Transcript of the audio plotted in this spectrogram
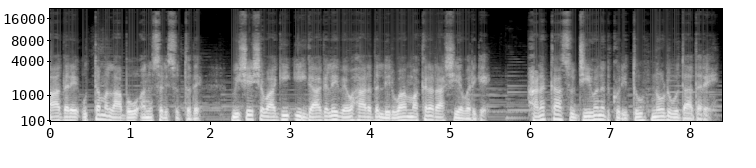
ಆದರೆ ಉತ್ತಮ ಲಾಭವು ಅನುಸರಿಸುತ್ತದೆ. ವಿಶೇಷವಾಗಿ ಈಗಾಗಲೇ ವ್ಯವಹಾರದಲ್ಲಿರುವ ಮಕರ ರಾಶಿಯವರಿಗೆ ಹಣಕಾಸು ಜೀವನದ ಕುರಿತು ನೋಡುವುದಾದರೆ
